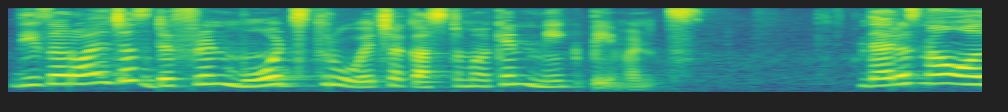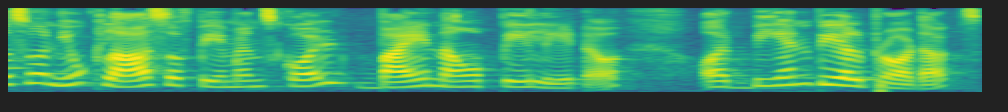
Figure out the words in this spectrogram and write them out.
these are all just different modes through which a customer can make payments. There is now also a new class of payments called Buy Now, Pay Later or BNPL products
